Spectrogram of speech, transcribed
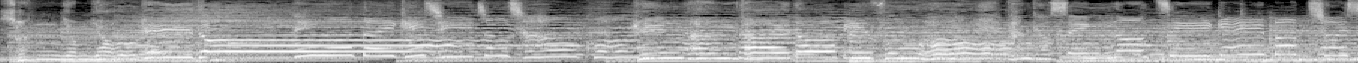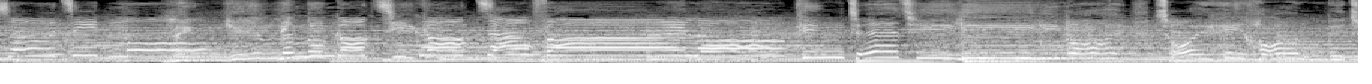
信任有几多？次争吵过，怨恨太多变负荷，但求承诺自己不再受折磨。宁愿宁愿各自各找快乐，经这次意外，才稀罕被宠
